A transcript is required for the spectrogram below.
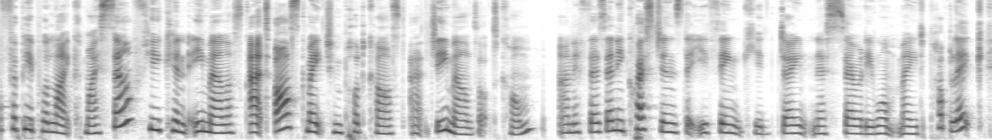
for people like myself, you can email us at askmatronpodcast at gmail.com. And if there's any questions that you think you don't necessarily want made public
